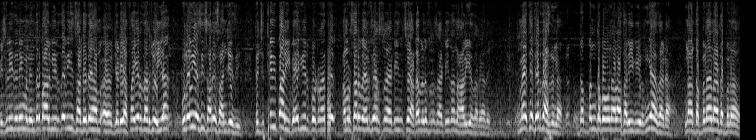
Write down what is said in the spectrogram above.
ਪਿਛਲੀ ਦਿਨੀ ਮਨਿੰਦਰਪਾਲ ਵੀਰ ਤੇ ਵੀ ਸਾਡੇ ਤੇ ਹਮ- ਅਹ ਜਿਹੜੀ ਐਫ ਆਈ ਆਰ ਦਰਜ ਹੋਈ ਆ, ਉਦੋਂ ਵੀ ਅਸੀਂ ਸਾਰੇ ਸਾਂਝੇ ਸੀ। ਤੇ ਜਿੱਥੇ ਵੀ ਭਾਰੀ ਪਏਗੀ ਰਿਪੋਰਟਰਾਂ ਤੇ, ਅੰਮ੍ਰਿਤਸਰ ਵੈਲਫੇਅਰ ਸੁਸਾਇਟੀ ਸਾਡਾ ਵੈਲਫੇਅਰ ਸੁਸਾਇਟੀ ਦਾ ਨਾਲ ਹੀ ਆ ਸਾਰਿਆਂ ਦੇ। ਤੇ ਮੈਂ ਇੱਥੇ ਫਿਰ ਦੱਸ ਦਿੰਦਾ ਦੱਬਣ ਦਬਾਉਣ ਵਾਲਾ ਸਾਰੀ ਵੀਰ ਨਹੀਂ ਆ ਸਾਡਾ, ਨਾ ਦੱਬਣਾ ਨਾ ਦੱਬਣਾ।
